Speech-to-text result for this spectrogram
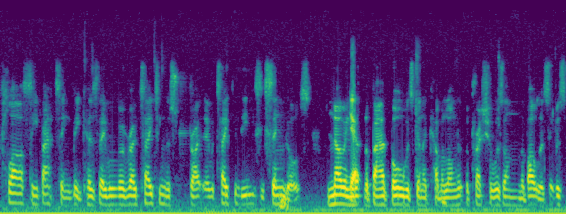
classy batting because they were rotating the strike. They were taking the easy singles, knowing yep. that the bad ball was going to come along. That the pressure was on the bowlers. It was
